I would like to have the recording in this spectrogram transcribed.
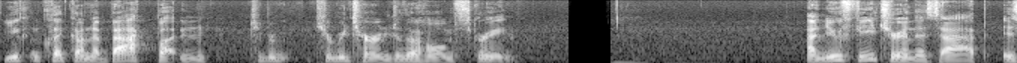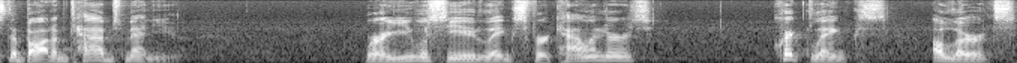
you can click on the Back button to, to return to the home screen. A new feature in this app is the bottom tabs menu, where you will see links for calendars, quick links, alerts,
